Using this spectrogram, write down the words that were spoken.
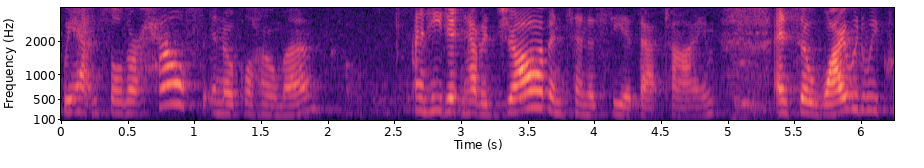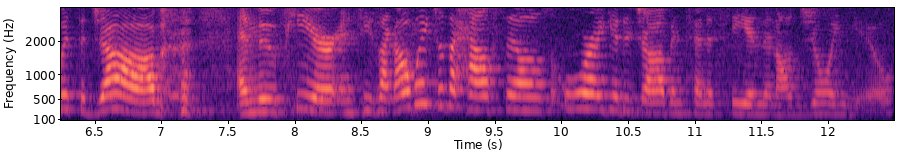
we hadn't sold our house in Oklahoma and he didn't have a job in Tennessee at that time. And so, why would we quit the job and move here? And so he's like, I'll wait till the house sells or I get a job in Tennessee and then I'll join you.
